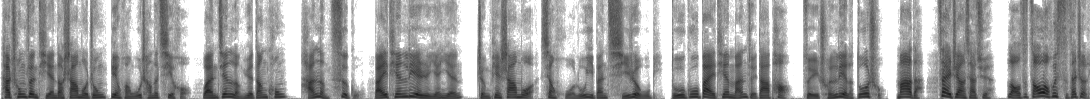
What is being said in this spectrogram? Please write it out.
他充分体验到沙漠中变幻无常的气候。晚间冷月当空，寒冷刺骨；白天烈日炎炎，整片沙漠像火炉一般奇热无比。独孤拜天满嘴大泡，嘴唇裂了多处。妈的，再这样下去，老子早晚会死在这里。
